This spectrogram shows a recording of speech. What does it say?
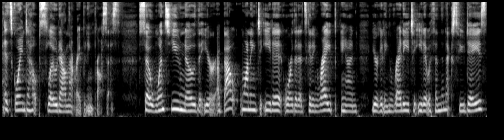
it's going to help slow down that ripening process. So once you know that you're about wanting to eat it or that it's getting ripe and you're getting ready to eat it within the next few days,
